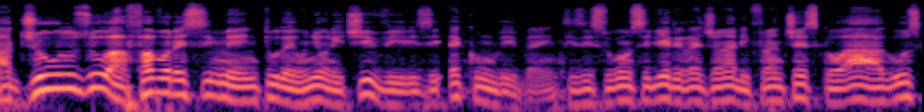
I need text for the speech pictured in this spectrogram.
aggiuso a favorecimento de unioni civili e conviventi. Su consiglieri regionali Francesco Agus,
